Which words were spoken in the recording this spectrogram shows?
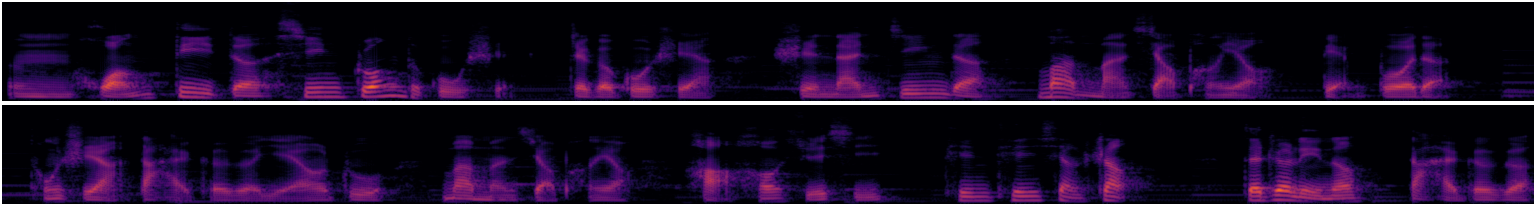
嗯皇帝的新装的故事。这个故事呀是南京的曼曼小朋友点播的。同时啊，大海哥哥也要祝曼曼小朋友好好学习，天天向上。在这里呢，大海哥哥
